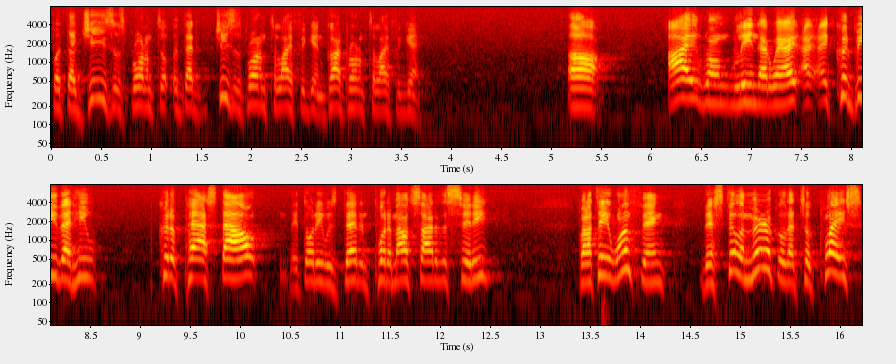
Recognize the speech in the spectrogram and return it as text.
but that Jesus brought him to, that Jesus brought him to life again. God brought him to life again. Uh, I don't lean that way. I, I, it could be that he could have passed out. They thought he was dead and put him outside of the city. But I'll tell you one thing there's still a miracle that took place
